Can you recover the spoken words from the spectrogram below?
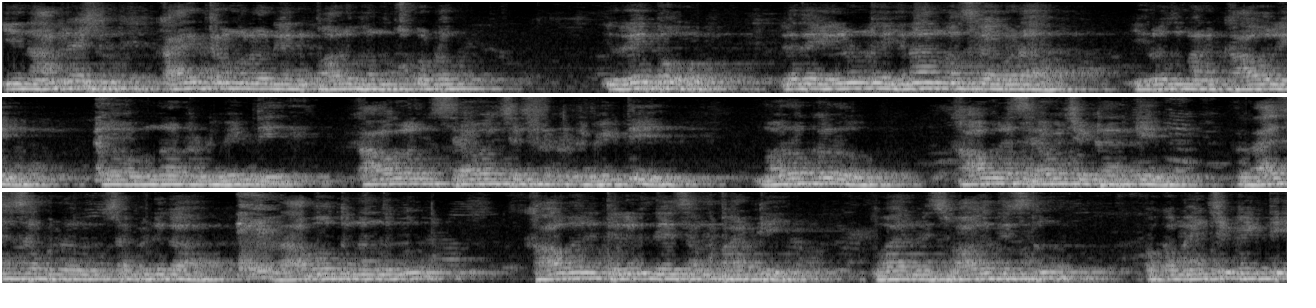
ఈ నామినేషన్ కార్యక్రమంలో నేను పాలు రేపు లేదా ఎల్లుండి ఇనానమస్గా కూడా ఈరోజు మన కావలిలో ఉన్నటువంటి వ్యక్తి కావలకు సేవ చేసినటువంటి వ్యక్తి మరొకరు కావలి సేవ చేయడానికి రాజ్యసభలో సభ్యుడిగా రాబోతున్నందుకు కావలి తెలుగుదేశం పార్టీ వారిని స్వాగతిస్తూ ఒక మంచి వ్యక్తి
